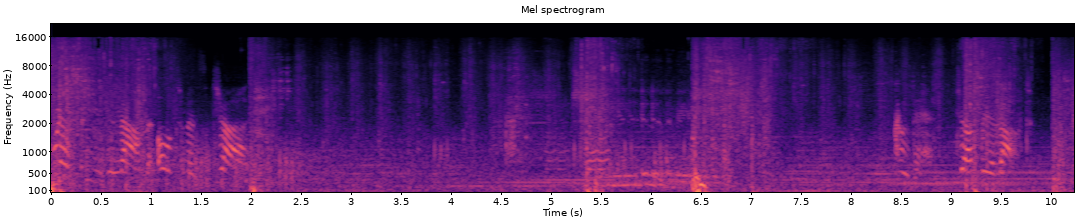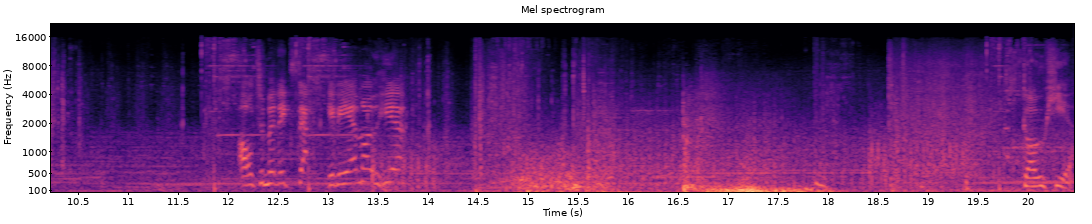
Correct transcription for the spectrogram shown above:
We're seizing now. The ultimate's charge. Go here.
